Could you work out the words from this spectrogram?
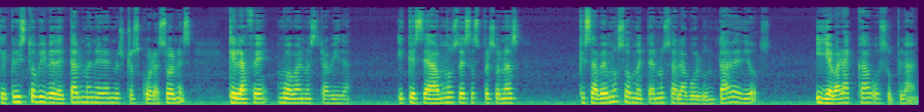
que Cristo vive de tal manera en nuestros corazones que la fe mueva nuestra vida y que seamos esas personas que sabemos someternos a la voluntad de Dios y llevar a cabo su plan,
